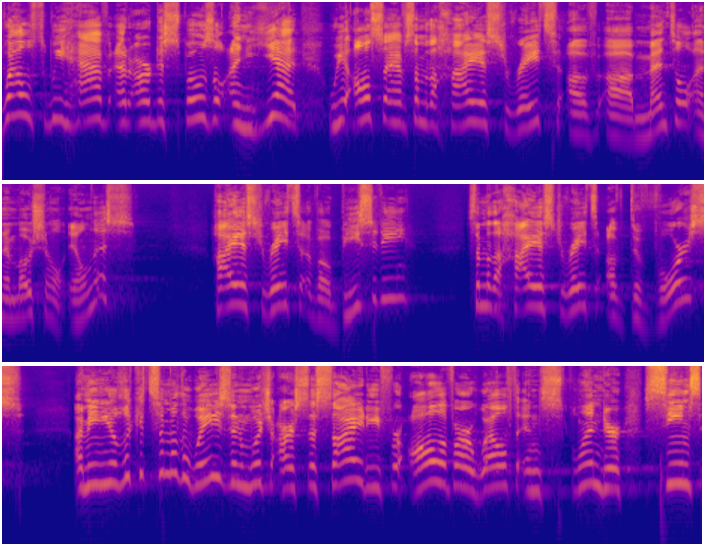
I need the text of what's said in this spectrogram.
wealth we have at our disposal, and yet we also have some of the highest rates of uh, mental and emotional illness, highest rates of obesity some of the highest rates of divorce. I mean, you look at some of the ways in which our society, for all of our wealth and splendor, seems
